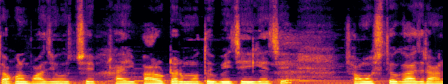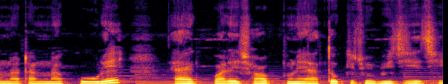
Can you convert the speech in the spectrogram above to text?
তখন বাজে হচ্ছে প্রায় বারোটার মতো বেজেই গেছে। সমস্ত কাজ রান্না টান্না করে একবারে সব মানে এত কিছু ভিজিয়েছি,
